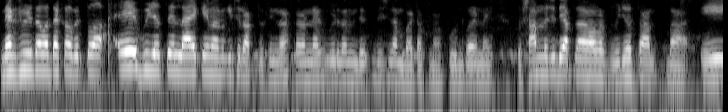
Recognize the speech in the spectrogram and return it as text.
নেক্সট ভিডিওতে আবার দেখা হবে। তো এই ভিডিওতে লাইক এম আমি কিছু রাখতেছি না কারণ নেক্সট ভিডিওতে আমি দে- দিছিলাম বাট আপনারা পূরণ করেন নাই। তো সামনে যদি আপনারা আবার ভিডিও চান বা এই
